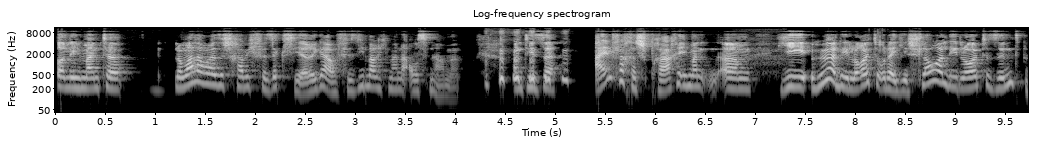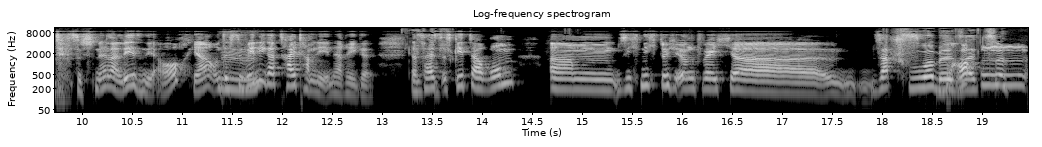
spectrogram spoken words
Und ich meinte, normalerweise schreibe ich für Sechsjährige, aber für Sie mache ich mal eine Ausnahme. Und diese einfache Sprache, ich meine, ähm, je höher die Leute oder je schlauer die Leute sind, desto schneller lesen die auch, ja, und desto Mhm. weniger Zeit haben die in der Regel. Das heißt, es geht darum, ähm, sich nicht durch irgendwelche Satzbrocken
